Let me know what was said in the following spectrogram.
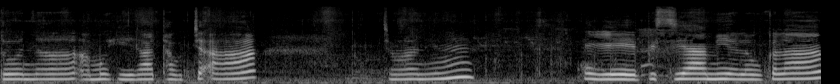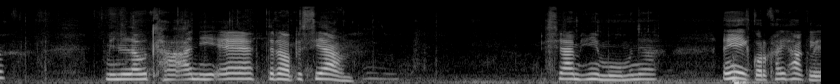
do na amu hira thau cha chuanin hei pisia mi lo kala min lo thla ani e tera pisia. Pisia mi mu mania ei kor khai hak le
